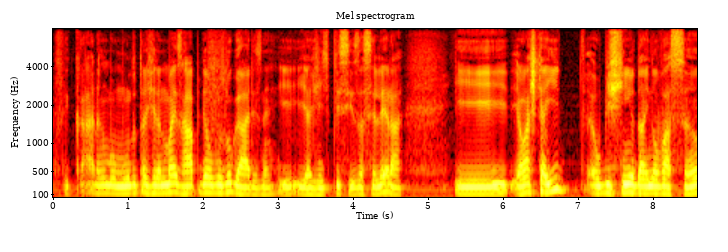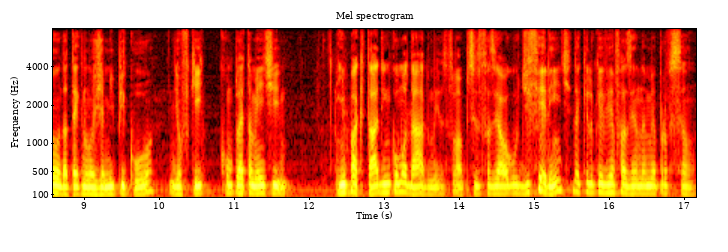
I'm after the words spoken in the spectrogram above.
Falei, caramba, o mundo está girando mais rápido em alguns lugares, né? E, e, a gente precisa acelerar. E eu acho que aí o bichinho da inovação, da tecnologia me picou e eu fiquei completamente impactado e incomodado mesmo. Falei, preciso fazer algo diferente daquilo que eu vinha fazendo na minha profissão.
